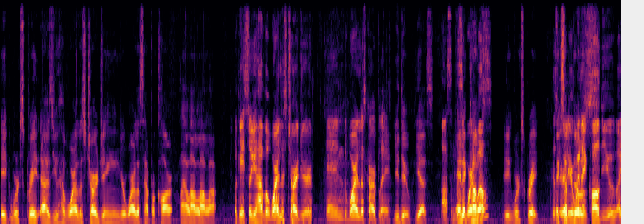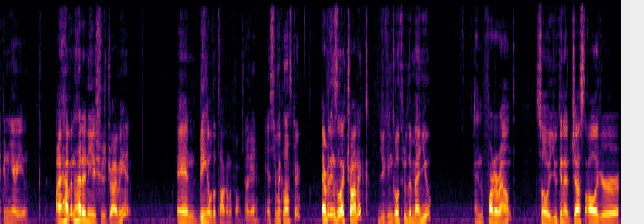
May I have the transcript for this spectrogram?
it works great as you have wireless charging, your wireless Apple Car, la la la la. Okay, so you have a wireless charger and wireless CarPlay. You do, yes. Awesome. Does and it, work well? It works great. Because earlier when I called you, I couldn't hear you. I haven't had any issues driving it and being able to talk on the phone. Okay, instrument cluster. Everything's electronic. You can go through the menu and fart around. So you can adjust all of your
